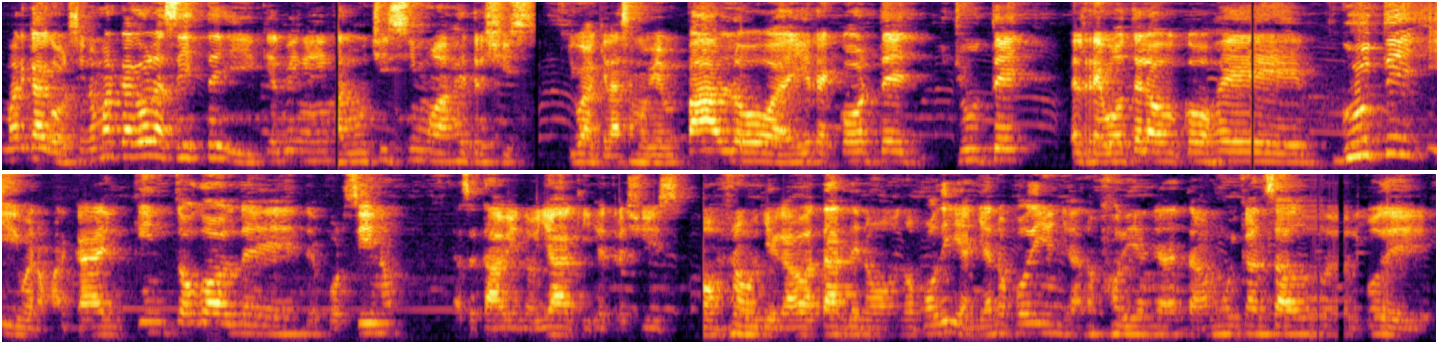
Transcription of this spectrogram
marca gol. Si no marca gol, asiste y Kelvin es muchísimo a G3 Igual que le hace muy bien Pablo, ahí recorte, chute el rebote lo coge Guti y bueno, marca el quinto gol de, de Porcino. Ya se estaba viendo ya aquí G3 no, no, llegaba tarde, no, no podían, ya no podían, ya no podían, ya estaban muy cansados del equipo de,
